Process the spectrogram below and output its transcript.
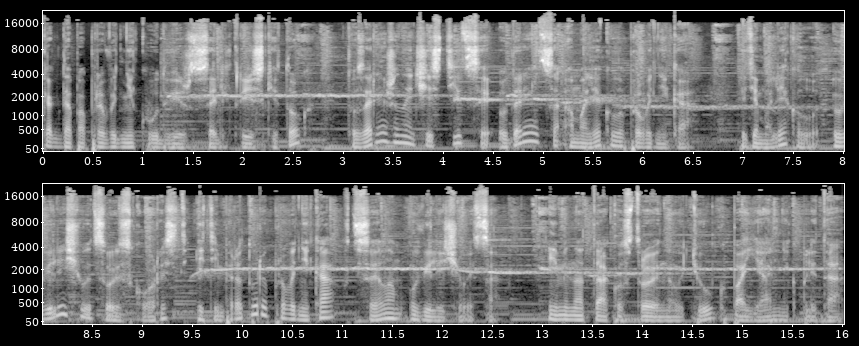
Когда по проводнику движется электрический ток, то заряженные частицы ударяются о молекулы проводника. Эти молекулы увеличивают свою скорость, и температура проводника в целом увеличивается. Именно так устроены утюг, паяльник, плита.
